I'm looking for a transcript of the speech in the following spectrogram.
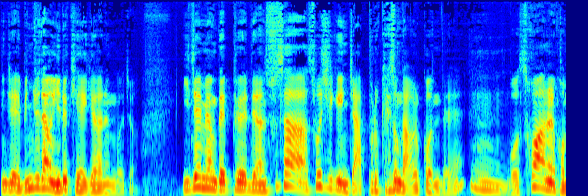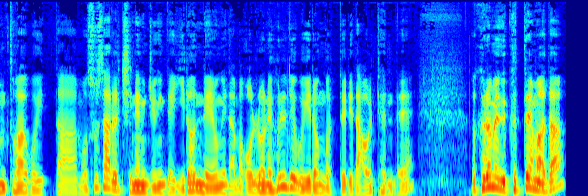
이제 민주당은 이렇게 얘기하는 거죠. 이재명 대표에 대한 수사 소식이 이제 앞으로 계속 나올 건데 음. 뭐 소환을 검토하고 있다, 뭐 수사를 진행 중인데 이런 내용이다, 막 언론에 흘리고 이런 것들이 나올 텐데 그러면 그때마다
